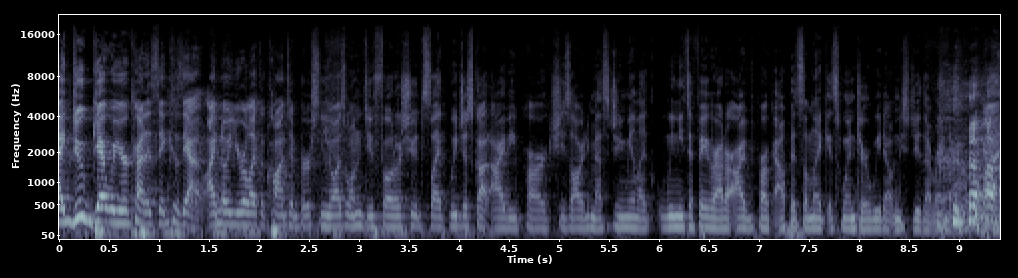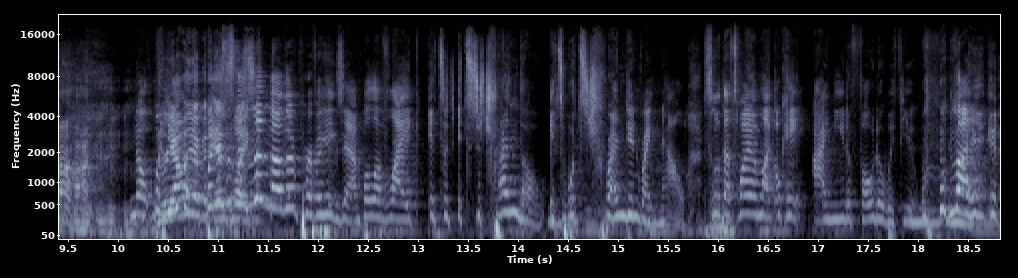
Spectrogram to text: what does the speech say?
I do get what you're kind of saying because yeah, I know you're like a content person. You always want to do photo shoots. Like we just got Ivy Park. She's already messaging me like we need to figure out our Ivy Park outfits. I'm like it's winter. We don't need to do that right now. But No, but, The you- but, of it but is, this, like- this is another perfect example of like it's a it's a trend though. It's what's trending right now. So that's why I'm like, okay, I need a photo with you. Mm-hmm. like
